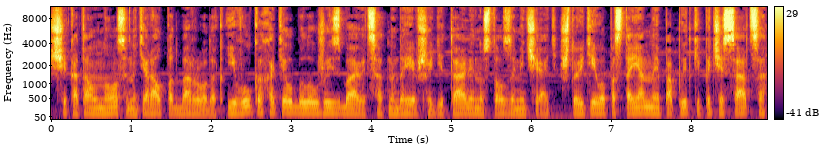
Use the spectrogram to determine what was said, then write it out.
щекотал нос и натирал подбородок, и Вулка хотел было уже избавиться от надоевшей детали, но стал замечать, что эти его постоянные попытки почесаться,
